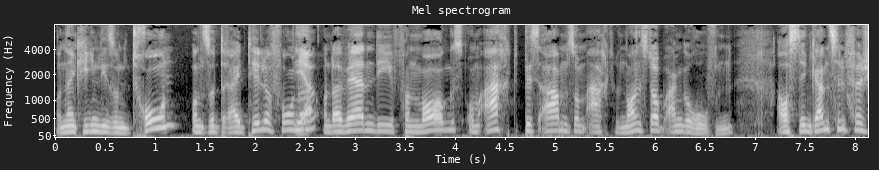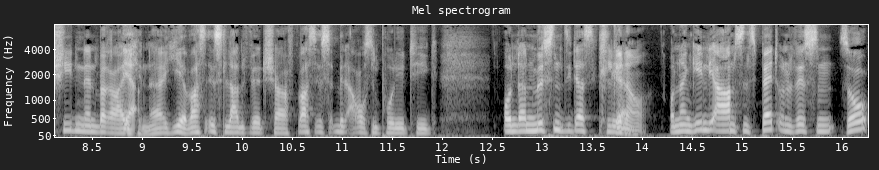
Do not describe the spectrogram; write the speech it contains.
Und dann kriegen die so einen Thron und so drei Telefone Ja. und da werden die von morgens um acht bis abends um acht nonstop angerufen aus den ganzen verschiedenen Bereichen. Ne? Hier, was ist Landwirtschaft, was ist mit Außenpolitik? Und dann müssen sie das klären. Genau. Und dann gehen die abends ins Bett und wissen, so,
